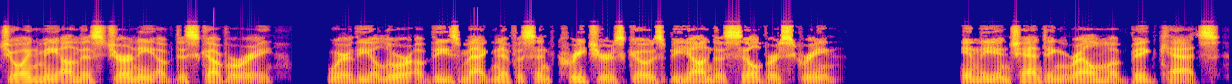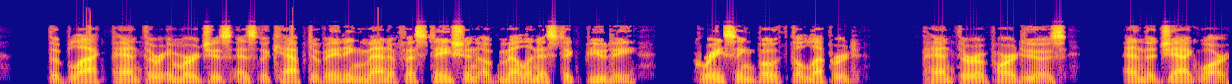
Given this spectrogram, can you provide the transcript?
Join me on this journey of discovery, where the allure of these magnificent creatures goes beyond the silver screen. In the enchanting realm of big cats, the Black Panther emerges as the captivating manifestation of melanistic beauty, gracing both the leopard, Panthera pardus, and the jaguar,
